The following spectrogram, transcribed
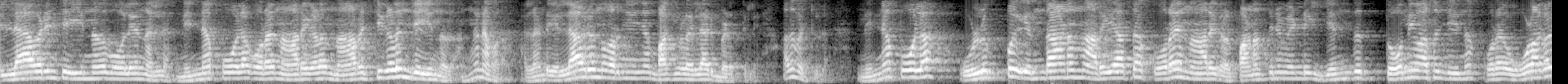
എല്ലാവരും ചെയ്യുന്നത് പോലെയൊന്നല്ല. നിന്നെ പോലെ കുറെ നാറികളും നാറിച്ചുകളും ചെയ്യുന്നത്. അങ്ങനെ പറ. അല്ലാണ്ട് എല്ലാവരും എന്ന് പറഞ്ഞു കഴിഞ്ഞാൽ ബാക്കിയുള്ള എല്ലാവരും പെടത്തില്ലേ? അത് പറ്റില്ല നിന്നെപ്പോലെ ഉളുപ്പ് എന്താണെന്ന് അറിയാത്ത കുറെ നാറുകൾ പണത്തിന് വേണ്ടി എന്ത് തോന്നിവാസം ചെയ്യുന്ന കുറെ ഊളകൾ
